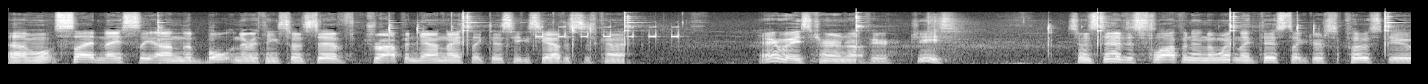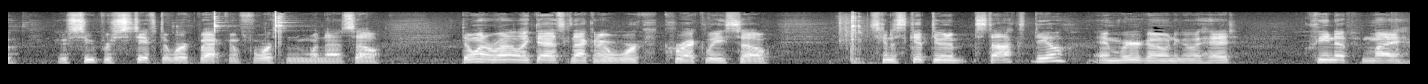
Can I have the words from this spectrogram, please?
Um, won't slide nicely on the bolt and everything. So instead of dropping down nice like this, you can see how this is kind of, everybody's turning off here. Jeez. So instead of just flopping in the wind like this, like they're supposed to, it was super stiff to work back and forth and whatnot. So don't want to run it like that. It's not going to work correctly. So it's going to skip doing a stock deal. And we're going to go ahead, clean up my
